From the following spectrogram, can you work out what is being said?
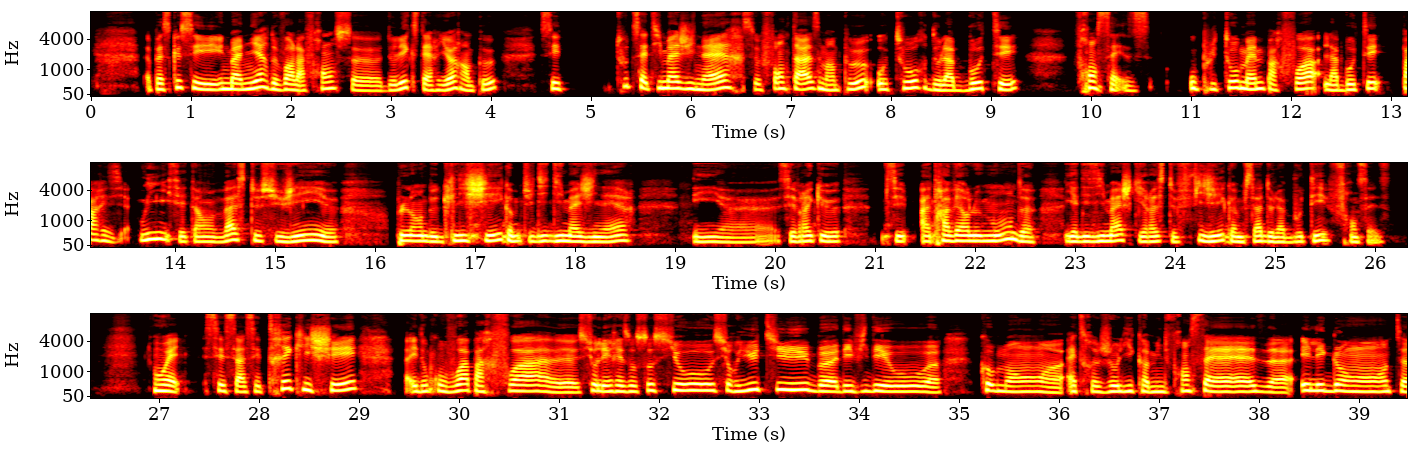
parce que c'est une manière de voir la France euh, de l'extérieur un peu. C'est toute cet imaginaire, ce fantasme un peu autour de la beauté française, ou plutôt même parfois la beauté parisienne. Oui, c'est un vaste sujet, euh, plein de clichés, comme tu dis, d'imaginaire. Et euh, c'est vrai que c'est à travers le monde, il y a des images qui restent figées comme ça de la beauté française. Ouais, c'est ça, c'est très cliché. Et donc on voit parfois euh, sur les réseaux sociaux, sur YouTube, euh, des vidéos euh, comment être jolie comme une française, élégante,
